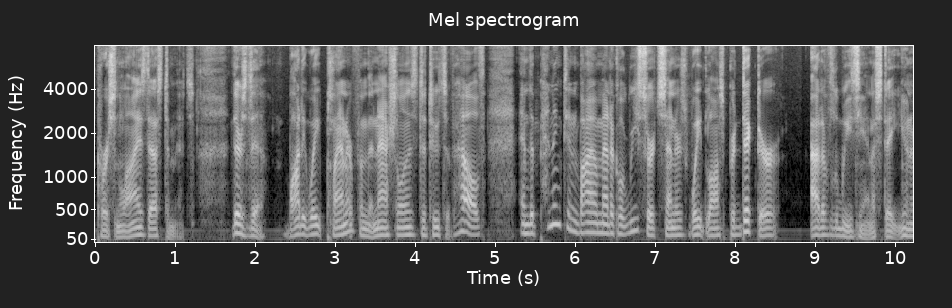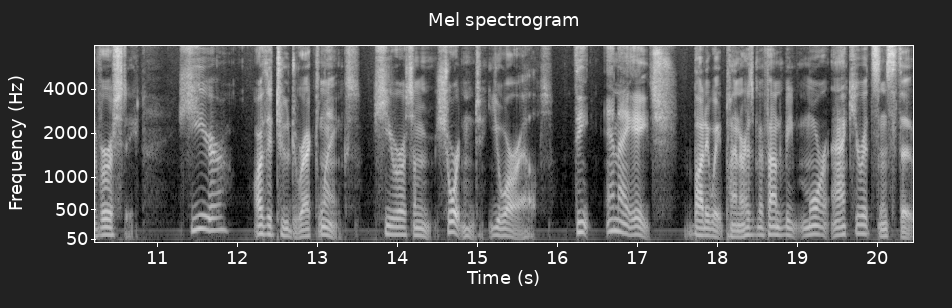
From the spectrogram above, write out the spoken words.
personalized estimates. There's the Body Weight Planner from the National Institutes of Health, and the Pennington Biomedical Research Center's Weight Loss Predictor out of Louisiana State University. Here are the two direct links. Here are some shortened URLs. The NIH body weight planner has been found to be more accurate since the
